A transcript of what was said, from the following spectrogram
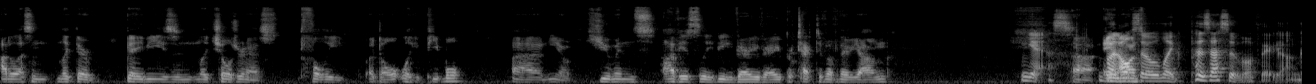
adolescent like their babies and like children as fully adult like people. Uh, you know, humans obviously being very very protective of their young. Yes. Uh, but Aeluon's- also like possessive of their young.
